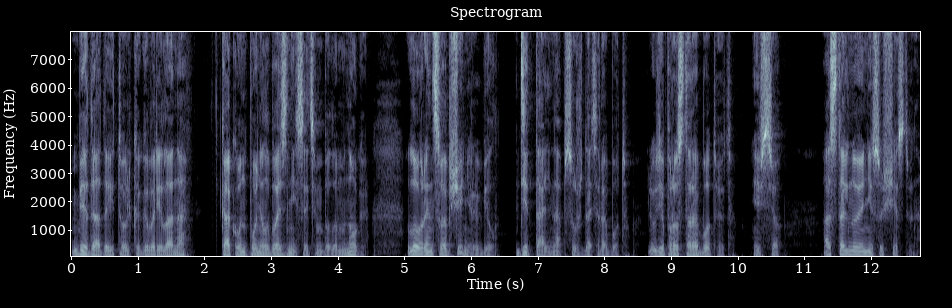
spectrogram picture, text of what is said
«Беда, да и только», — говорила она. Как он понял, возни с этим было много. Лоуренс вообще не любил детально обсуждать работу. Люди просто работают, и все. Остальное несущественно.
